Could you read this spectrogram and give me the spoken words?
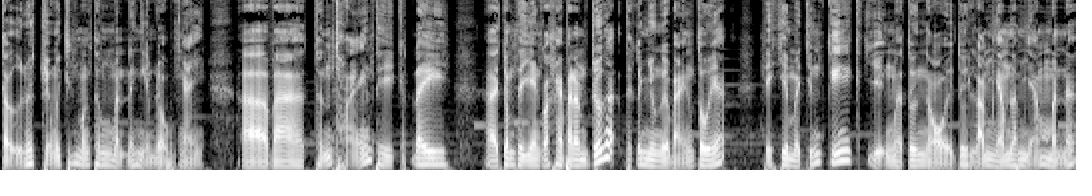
tự nói chuyện với chính bản thân mình để nghiệm được một ngày. À, và thỉnh thoảng thì cách đây à, trong thời gian khoảng hai ba năm trước á, thì có nhiều người bạn tôi á thì khi mà chứng kiến cái chuyện mà tôi ngồi tôi lẩm nhẩm lẩm nhẩm mình á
